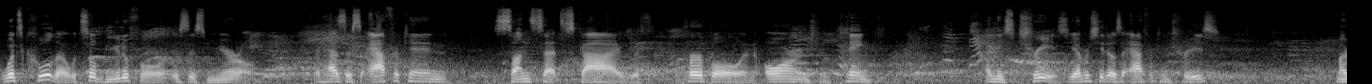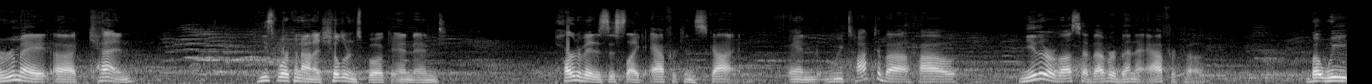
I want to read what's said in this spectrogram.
What's cool though, what's so beautiful is this mural. It has this African sunset sky with purple and orange and pink and these trees. You ever see those African trees? My roommate, uh, Ken, he's working on a children's book, and, and part of it is this like African sky. And we talked about how neither of us have ever been to Africa, but we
